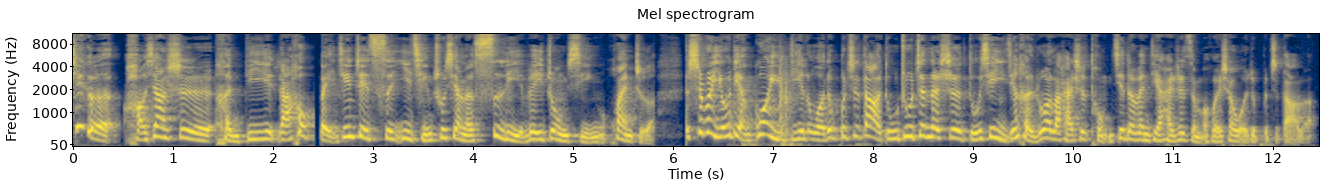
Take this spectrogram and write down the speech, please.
这个好像是很低。然后北京这次疫情出现了四例危重型患者，是不是有点过于低了？我都不知道毒株真的是毒性已经很弱了，还是统计的问题，还是怎么回事？我就不知道了。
